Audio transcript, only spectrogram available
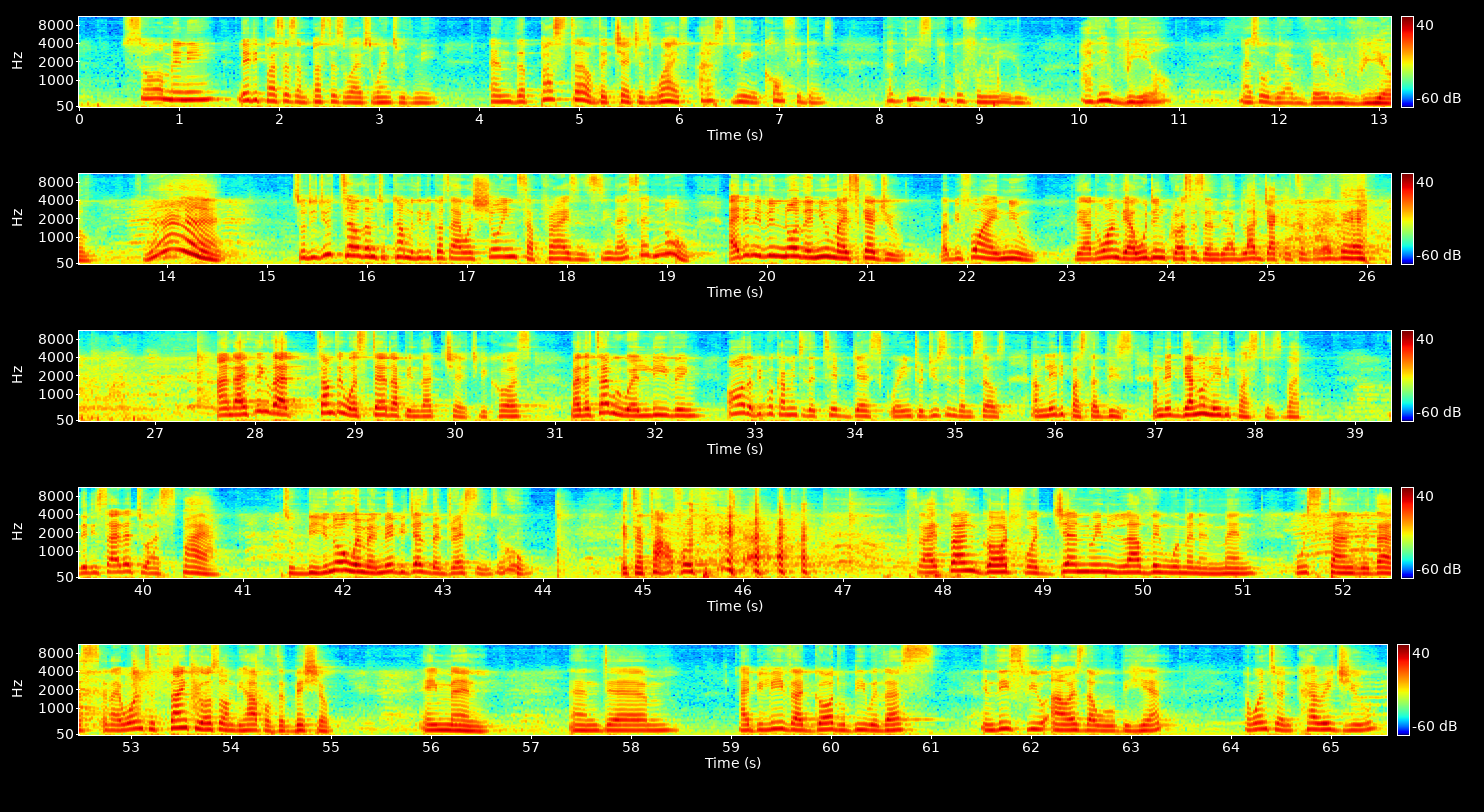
so many lady pastors and pastors' wives went with me. And the pastor of the church, his wife, asked me in confidence that these people following you, are they real? And I said, oh, they are very real. Ah. So did you tell them to come with you? Because I was showing surprise and seeing that. I said, no. I didn't even know they knew my schedule. But before I knew, they had worn their wooden crosses and their black jackets and were there. And I think that something was stirred up in that church because by the time we were leaving, all the people coming to the tape desk were introducing themselves. I'm Lady Pastor this. I'm lady, they are not lady pastors, but they decided to aspire to be. You know, women, maybe just the dressing. So, oh, it's a powerful thing. so I thank God for genuine, loving women and men who stand with us. And I want to thank you also on behalf of the bishop. Amen. And um, I believe that God will be with us in these few hours that we'll be here. I want to encourage you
